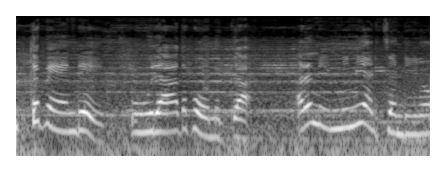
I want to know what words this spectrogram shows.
ഇട്ട പേന്റെ ഊരാതെ പോന്നിക്ക. അതെ നിന്നിനി അടിച്ചണ്ടീനോ?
